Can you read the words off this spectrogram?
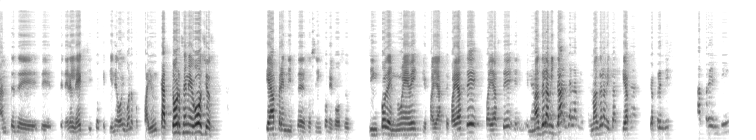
antes de, de tener el éxito que tiene hoy, bueno, pues falló en 14 negocios. ¿Qué aprendiste de esos cinco negocios? Cinco de nueve que fallaste. Fallaste, fallaste en, en más de la mitad. Más de la mitad. Más de la mitad. ¿Qué, qué aprendiste? aprendí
